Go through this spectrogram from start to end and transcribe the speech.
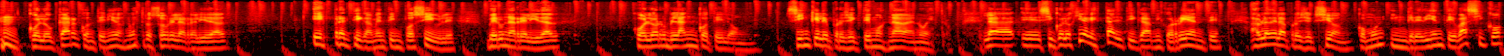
colocar contenidos nuestros sobre la realidad. Es prácticamente imposible ver una realidad color blanco telón, sin que le proyectemos nada nuestro. La eh, psicología gestáltica, mi corriente, habla de la proyección como un ingrediente básico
